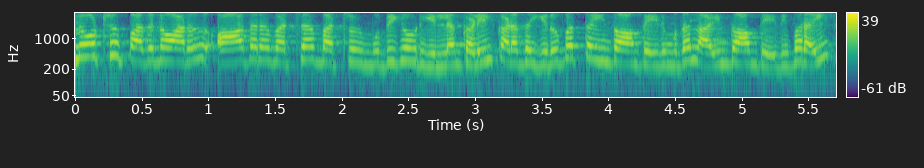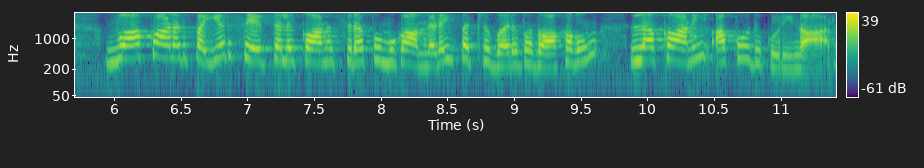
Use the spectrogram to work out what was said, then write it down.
நூற்று பதினாறு ஆதரவற்ற மற்றும் முதியோர் இல்லங்களில் கடந்த இருபத்தைந்தாம் தேதி முதல் ஐந்தாம் தேதி வரை வாக்காளர் பெயர் சேர்த்தலுக்கான சிறப்பு முகாம் நடைபெற்று வருவதாகவும் லக்கானி அப்போது கூறினார்.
